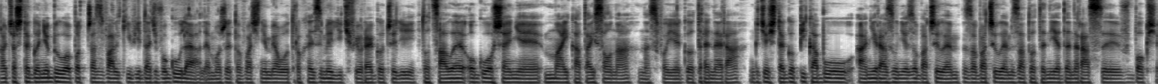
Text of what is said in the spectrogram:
chociaż tego nie było podczas walki widać w ogóle, ale może to właśnie miało trochę zmylić Fiorego, czyli to całe ogłoszenie Mike'a Tysona na swojego trenera. Gdzieś tego pikabu ani razu nie zobaczyłem. Zobaczyłem za to ten jeden raz y, w boksie,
